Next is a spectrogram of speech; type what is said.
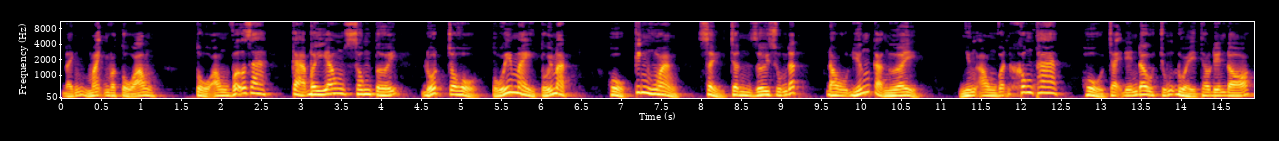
đánh mạnh vào tổ ong. Tổ ong vỡ ra, cả bầy ong xông tới, đốt cho hổ tối mày tối mặt. Hổ kinh hoàng, sẩy chân rơi xuống đất, đau điếng cả người. Nhưng ong vẫn không tha, hổ chạy đến đâu chúng đuổi theo đến đó,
